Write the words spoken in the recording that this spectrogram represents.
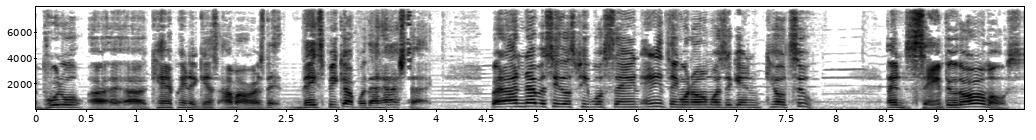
a brutal uh, uh, campaign against Amaras, they, they speak up with that hashtag. But I never see those people saying anything when Oromos are getting killed too. And same thing with Oromos.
